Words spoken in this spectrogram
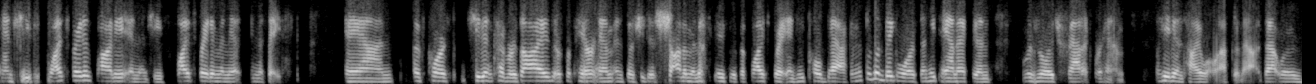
And she fly sprayed his body, and then she fly sprayed him in the in the face. And of course, she didn't cover his eyes or prepare him, and so she just shot him in the face with the fly spray, and he pulled back. And this was a big horse, and he panicked, and it was really traumatic for him. He didn't tie well after that. That was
